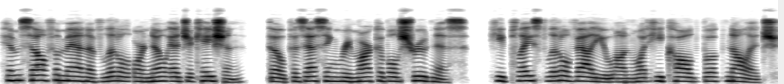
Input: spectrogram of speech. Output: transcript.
Himself a man of little or no education, though possessing remarkable shrewdness, he placed little value on what he called book knowledge.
